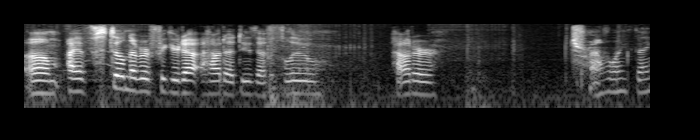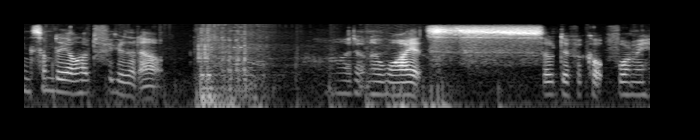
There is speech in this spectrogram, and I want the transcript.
Um, I've still never figured out how to do the Floo powder traveling thing. Someday I'll have to figure that out. Oh, I don't know why it's so difficult for me.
